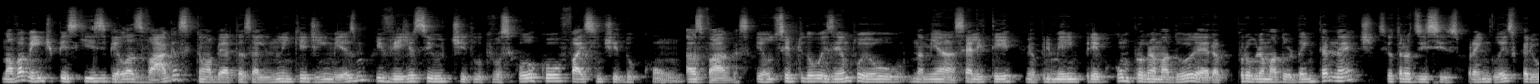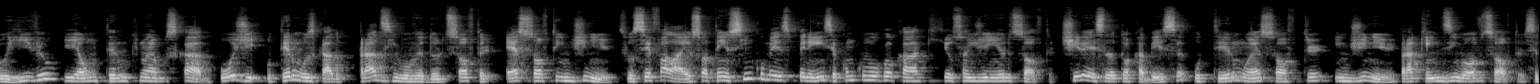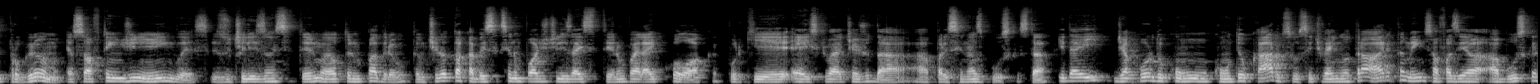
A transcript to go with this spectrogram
novamente, pesquise pelas vagas que estão abertas ali no LinkedIn mesmo e veja se o título que você colocou faz sentido com as vagas. Eu sempre dou o exemplo, eu, na minha CLT, meu primeiro emprego como programador era programador da internet. Se eu traduzisse isso para inglês, ficaria horrível, e é um termo que não é buscado. Hoje, o termo buscado para desenvolvedor de software é software engineer. Se você falar, eu só tenho cinco meses de experiência, como que eu vou colocar aqui que eu sou engenheiro de software? Tira esse da tua cabeça, o termo é software engineer para quem desenvolve software. Você programa, é software engineer em inglês. Eles utilizam esse termo, é o termo padrão. Então, tira da tua cabeça que você não pode utilizar esse termo, vai lá e coloca, porque é isso que vai te ajudar a aparecer nas buscas, tá? E daí, de acordo com, com o teu cargo, se você estiver em outra área também, só fazer a, a busca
